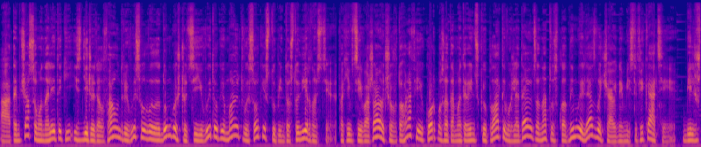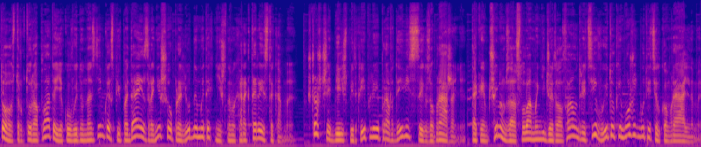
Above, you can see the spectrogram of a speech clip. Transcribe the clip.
А тим часом аналітики із Digital Foundry висловили думку, що ці витоки мають високий ступінь достовірності достовірності. Фахівці вважають, що фотографії корпуса та материнської плати виглядають занадто складними для звичайної містифікації. Більш того, структура плати, яку видно на знімках, співпадає з раніше оприлюдненими технічними характеристиками, що ще більш підкріплює правдивість цих зображень. Таким чином, за словами Digital Foundry, ці витоки можуть бути цілком реальними,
